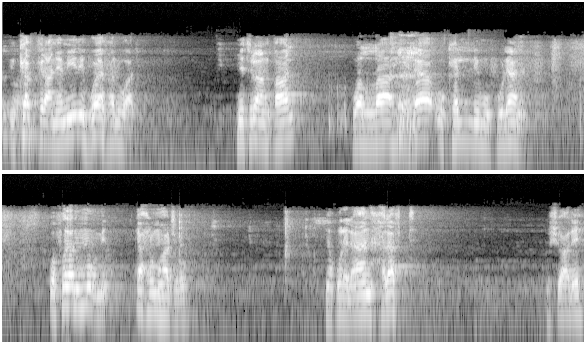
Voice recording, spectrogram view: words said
يكفر عن يمينه ويفعل الواجب. مثل أن قال والله لا أكلم فلانا. وفلان مؤمن يحرم هجره نقول الآن حلفت. وشو عليه؟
